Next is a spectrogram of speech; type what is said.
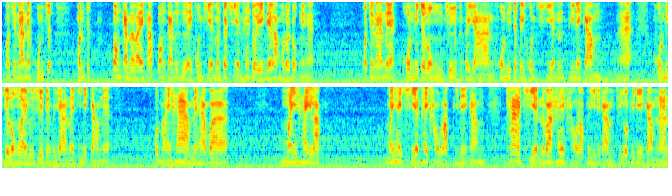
เพราะฉะนั้นเนี่ยคุณจะมันจะป้องกันอะไรครับ ป้องกันก็คือไอ้คนเขียนมันก็เขียนให้ตัวเองได้รับมรดกไงฮะเพราะฉะนั้นเนี่ยคนที่จะลงชื่อเป็นพยาน คนที่จะเป็นคนเขียนพินัยกรรมนะฮะคนที่จะลงลายมือชื่อเป็นพยานในพินัยกรรมเนี่ย กฎหมายห้ามนะครับว่าไม่ให้รับ ไม่ให้เขียนให้เขารับพินัยกรรม ถ้าเขียนว่าให้เขารับพินัยกรรม ถือว่าพินัยกรรมนั้น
